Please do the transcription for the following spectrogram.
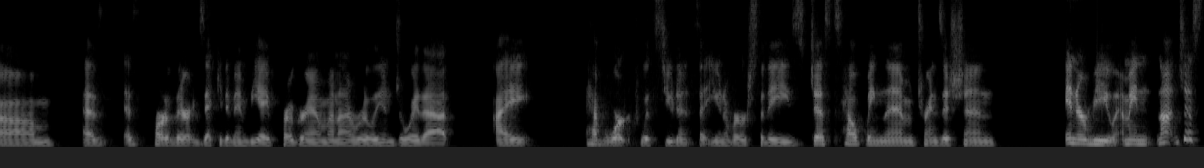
um as as part of their executive mba program and i really enjoy that. I have worked with students at universities just helping them transition interview i mean not just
